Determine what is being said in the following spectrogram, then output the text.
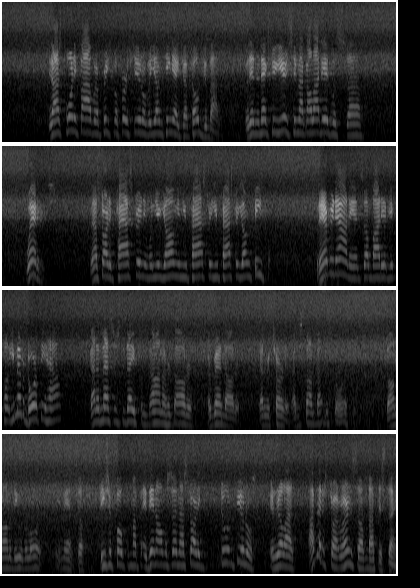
You know, I was 25 when I preached my first funeral of a young teenager. I've told you about it. Within the next few years, it seemed like all I did was uh, weddings. Then I started pastoring, and when you're young and you pastor, you pastor young people. But every now and then, somebody will get close. You remember Dorothy Howe? Got a message today from Donna, her daughter, her granddaughter. Got to return it. I just thought about Miss Dorothy. Gone on to be with the Lord. Amen. So these are folk from my. And then all of a sudden, I started doing funerals and realized I better start learning something about this thing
